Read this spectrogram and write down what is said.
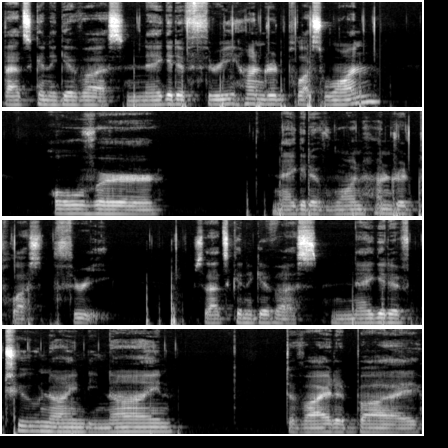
That's going to give us negative 300 plus 1 over negative 100 plus 3. So that's going to give us negative 299 divided by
